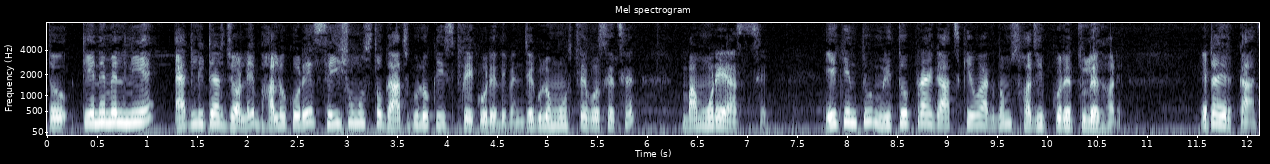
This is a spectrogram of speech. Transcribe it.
তো টেন এম নিয়ে এক লিটার জলে ভালো করে সেই সমস্ত গাছগুলোকেই স্প্রে করে দেবেন, যেগুলো মরতে বসেছে বা মরে আসছে। এ কিন্তু মৃতপ্রায় গাছকেও একদম সজীব করে তুলে ধরে। এটা এর কাজ।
